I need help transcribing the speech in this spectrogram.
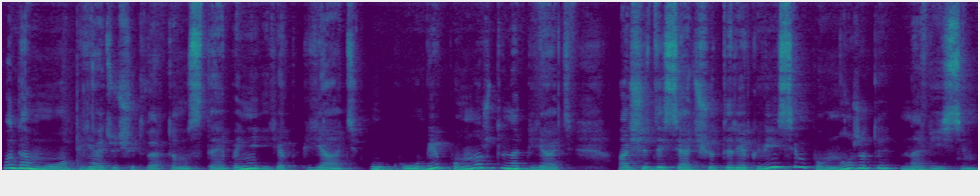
подамо 5 у четвертому степені, як 5 у кубі помножити на 5, а 64 як 8 помножити на 8.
